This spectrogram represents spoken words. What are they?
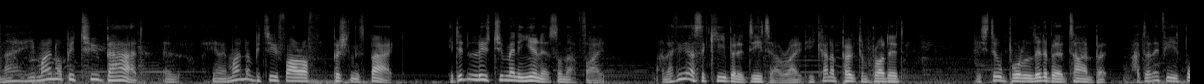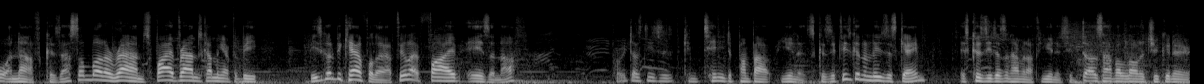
now he might not be too bad. As, you know, he might not be too far off pushing this back. He didn't lose too many units on that fight. And I think that's the key bit of detail, right? He kind of poked and prodded. He still bought a little bit of time, but I don't know if he's bought enough because that's a lot of rams. Five rams coming out for B. He's got to be careful though. I feel like five is enough. Probably does need to continue to pump out units because if he's going to lose this game, it's because he doesn't have enough units. He does have a lot of Chukunu.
